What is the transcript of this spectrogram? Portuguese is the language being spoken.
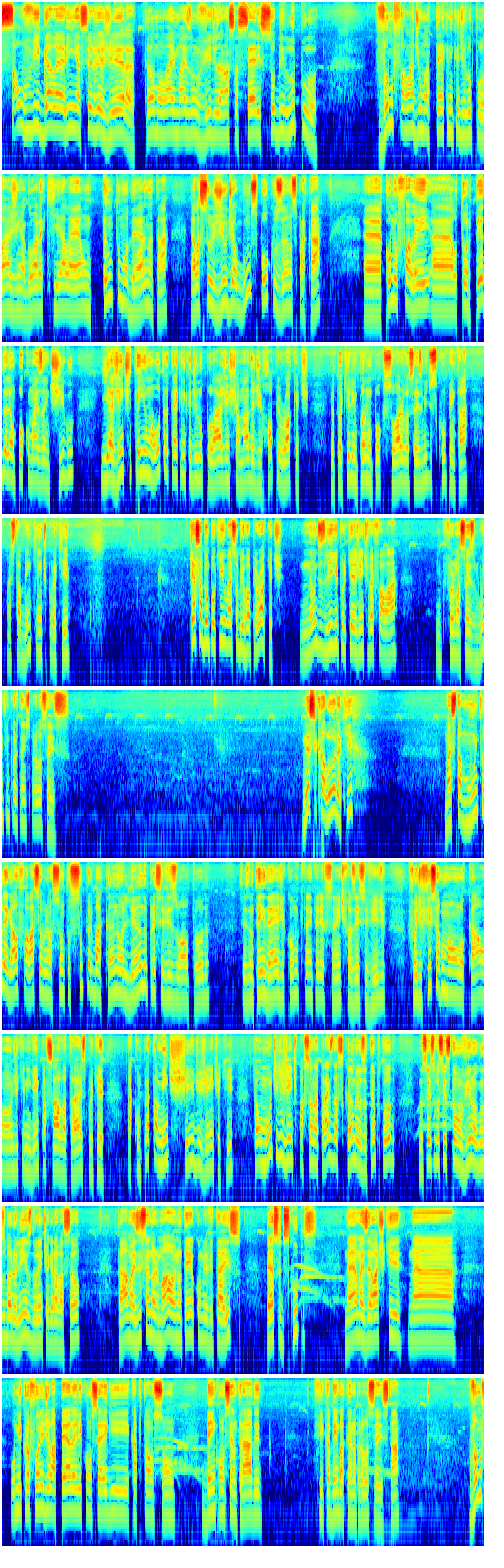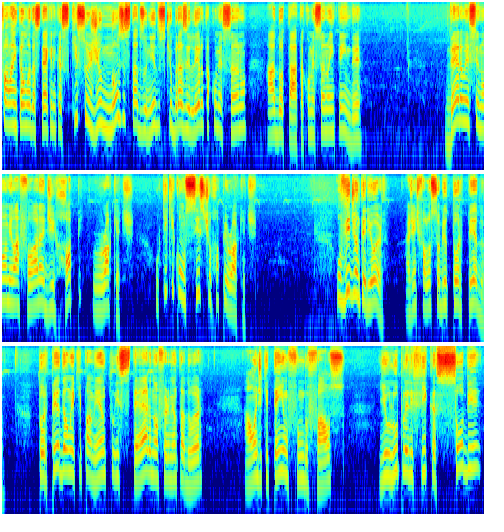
Salve galerinha cervejeira! Tamo lá em mais um vídeo da nossa série sobre lúpulo. Vamos falar de uma técnica de lupulagem agora que ela é um tanto moderna, tá? Ela surgiu de alguns poucos anos para cá. É, como eu falei, é, o torpedo ele é um pouco mais antigo e a gente tem uma outra técnica de lupulagem chamada de hop rocket. Eu tô aqui limpando um pouco o suor, vocês me desculpem, tá? Mas está bem quente por aqui. Quer saber um pouquinho mais sobre o Hop Rocket? Não desligue porque a gente vai falar informações muito importantes para vocês. Nesse calor aqui, mas está muito legal falar sobre um assunto super bacana olhando para esse visual todo. Vocês não têm ideia de como que está interessante fazer esse vídeo. Foi difícil arrumar um local onde que ninguém passava atrás, porque está completamente cheio de gente aqui. Tá um monte de gente passando atrás das câmeras o tempo todo. Não sei se vocês estão ouvindo alguns barulhinhos durante a gravação, tá? Mas isso é normal, eu não tenho como evitar isso. Peço desculpas, né? Mas eu acho que na o microfone de lapela ele consegue captar um som bem concentrado e fica bem bacana para vocês, tá? Vamos falar então uma das técnicas que surgiu nos Estados Unidos que o brasileiro está começando a adotar, está começando a entender. Deram esse nome lá fora de Hop Rocket. O que, que consiste o Hop Rocket? O vídeo anterior a gente falou sobre o torpedo. Torpedo é um equipamento externo ao fermentador, aonde que tem um fundo falso e o lúpulo ele fica sob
